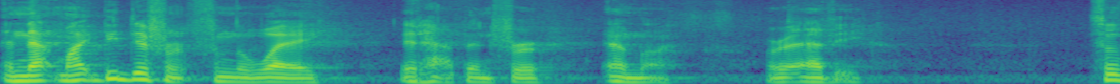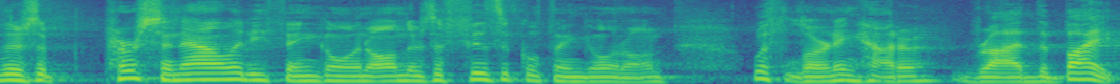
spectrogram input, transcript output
And that might be different from the way it happened for Emma or Evie. So there's a personality thing going on, there's a physical thing going on with learning how to ride the bike.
